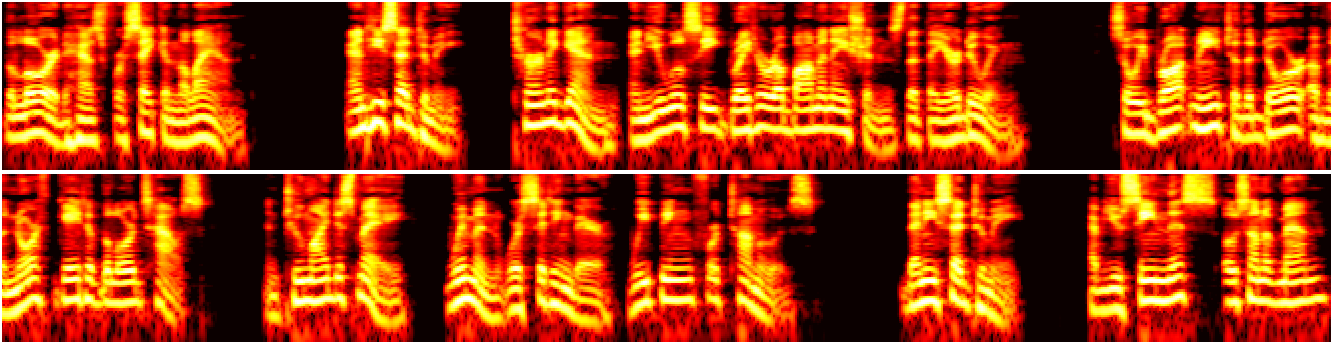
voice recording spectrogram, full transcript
the Lord has forsaken the land. And he said to me, Turn again, and you will see greater abominations that they are doing. So he brought me to the door of the north gate of the Lord's house, and to my dismay Women were sitting there, weeping for Tammuz. Then he said to me, Have you seen this, O son of man?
